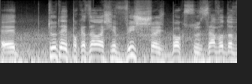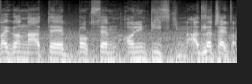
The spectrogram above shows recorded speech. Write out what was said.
E, Tutaj pokazała się wyższość boksu zawodowego nad e, boksem olimpijskim. A dlaczego?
